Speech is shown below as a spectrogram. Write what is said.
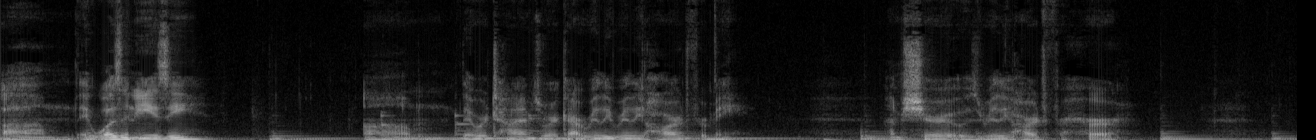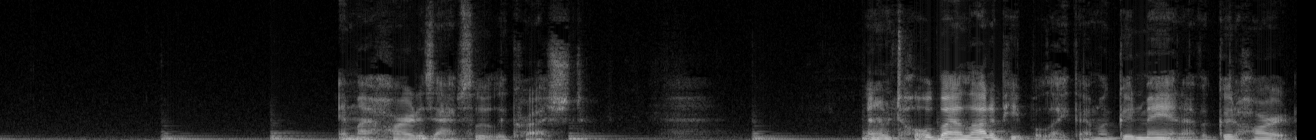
Um, it wasn't easy. There were times where it got really, really hard for me. I'm sure it was really hard for her. And my heart is absolutely crushed. And I'm told by a lot of people, like, I'm a good man, I have a good heart.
